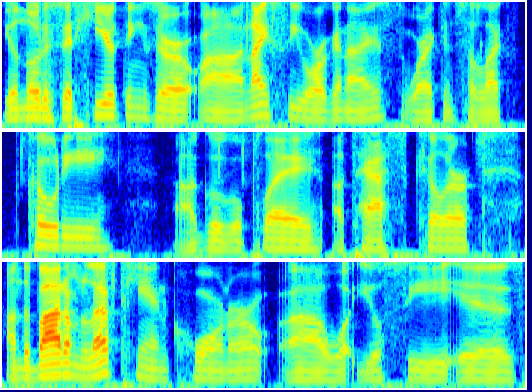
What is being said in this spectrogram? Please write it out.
You'll notice that here things are uh, nicely organized where I can select Kodi, uh, Google Play, a task killer. On the bottom left hand corner, uh, what you'll see is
